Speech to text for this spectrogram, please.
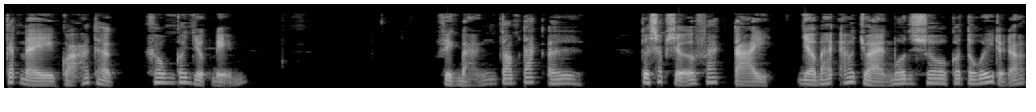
Cách này quả thật không có nhược điểm. Phiên bản tóm tắt ư, tôi sắp sửa phát tài nhờ bán áo choàng Bonso có túi rồi đó.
